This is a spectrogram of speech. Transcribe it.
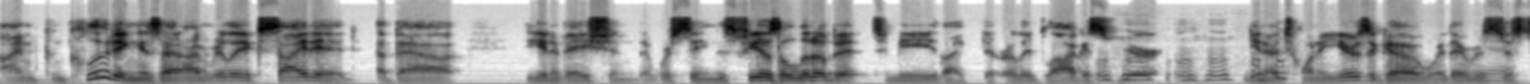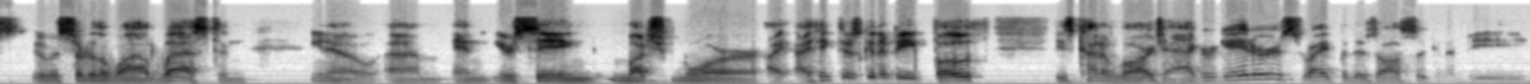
i'm concluding is that i'm really excited about the innovation that we're seeing. This feels a little bit to me like the early blogosphere Mhm, mhm. you know 20 years ago where there was Yeah. just it was sort of the wild west and you know um, and you're seeing much more I, I think there's going to be both these kind of large aggregators right? But there's also going to be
